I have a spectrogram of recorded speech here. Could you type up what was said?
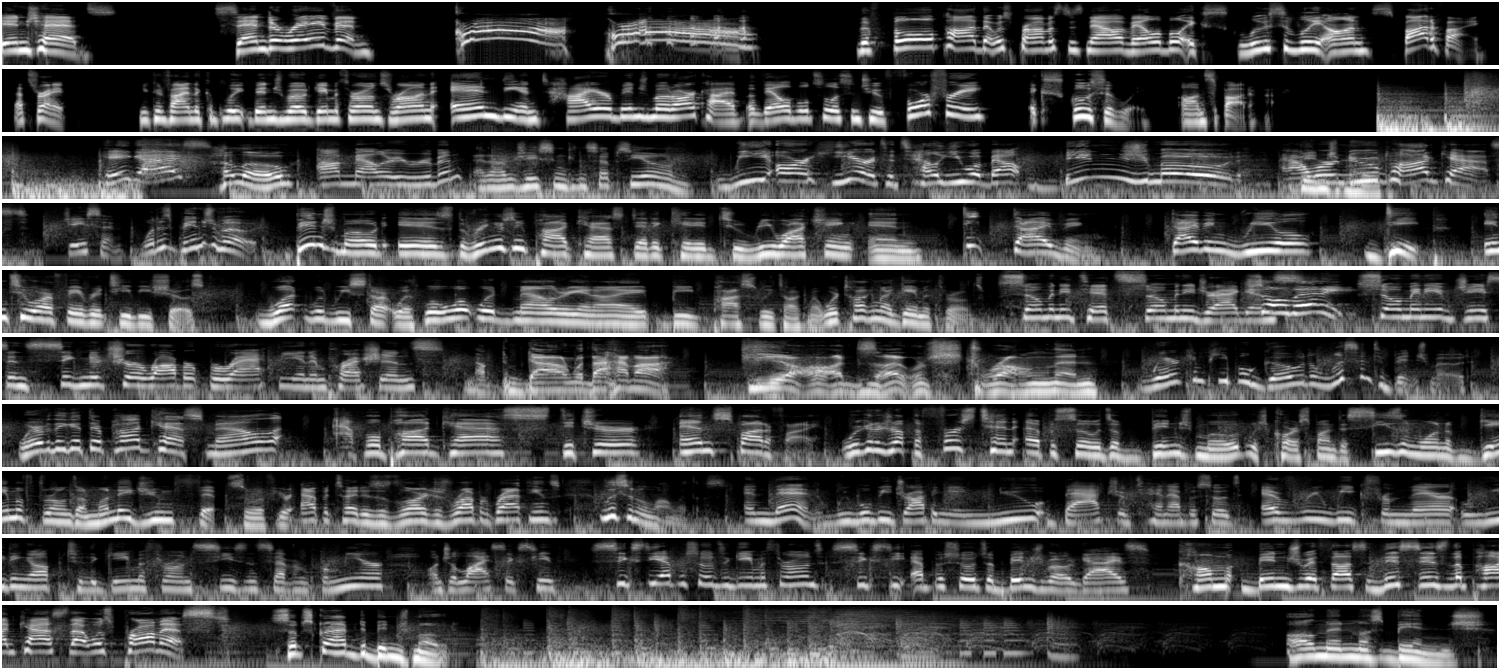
binge heads, send a raven. the full pod that was promised is now available exclusively on Spotify. That's right. You can find the complete binge mode Game of Thrones run and the entire binge mode archive available to listen to for free exclusively on Spotify. Hey guys, Hello, I'm Mallory Rubin. and I'm Jason Concepcion. We are here to tell you about Binge Mode, our Binge new Mode. podcast. Jason, what is Binge Mode? Binge Mode is the Ringer's new podcast dedicated to rewatching and deep diving, diving real deep into our favorite TV shows. What would we start with? Well, what would Mallory and I be possibly talking about? We're talking about Game of Thrones. So many tits, so many dragons. So many! So many of Jason's signature Robert Baratheon impressions. Knocked him down with the hammer. Gods, I was strong then. Where can people go to listen to Binge Mode? Wherever they get their podcasts, Mal. Apple Podcasts, Stitcher, and Spotify. We're going to drop the first 10 episodes of Binge Mode, which correspond to season one of Game of Thrones on Monday, June 5th. So if your appetite is as large as Robert Baratheon's, listen along with us. And then we will be dropping a new batch of 10 episodes every week from there, leading up to the Game of Thrones season 7 premiere on July 16th. 60 episodes of Game of Thrones, 60 episodes of Binge Mode, guys. Come binge with us. This is the podcast that was promised. Subscribe to Binge Mode. All men must binge.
